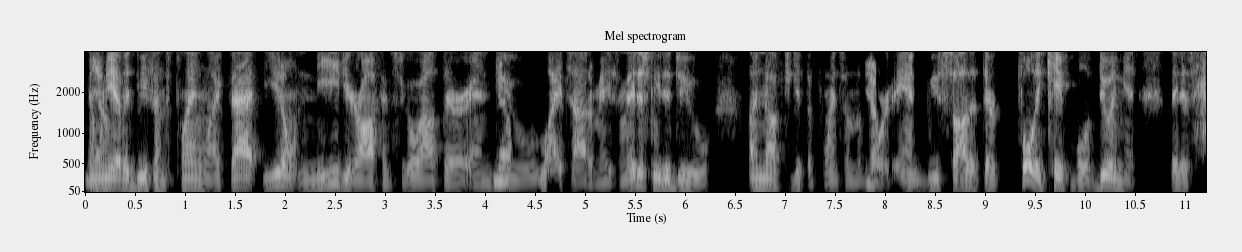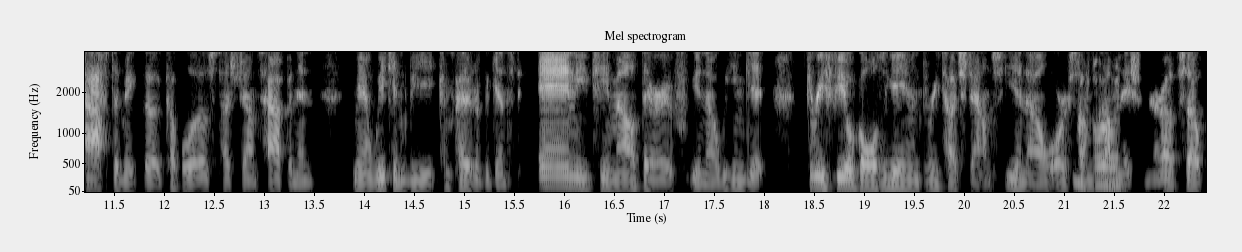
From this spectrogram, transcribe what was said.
yeah. when you have a defense playing like that, you don't need your offense to go out there and do yep. lights out amazing. They just need to do enough to get the points on the yep. board. And we saw that they're fully capable of doing it. They just have to make the couple of those touchdowns happen. And man, we can be competitive against any team out there if you know we can get three field goals a game and three touchdowns, you know, or some uh-huh. combination thereof. So,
